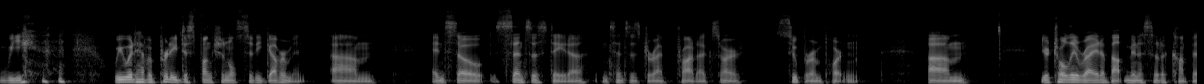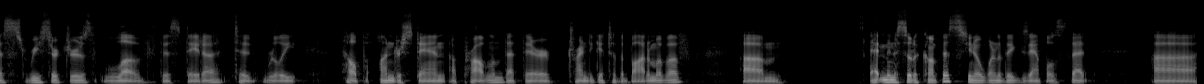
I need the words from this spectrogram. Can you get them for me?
we we would have a pretty dysfunctional city government. Um, and so, census data and census derived products are super important. Um, you're totally right about Minnesota Compass. Researchers love this data to really help understand a problem that they're trying to get to the bottom of. Um, at Minnesota Compass, you know, one of the examples that uh,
